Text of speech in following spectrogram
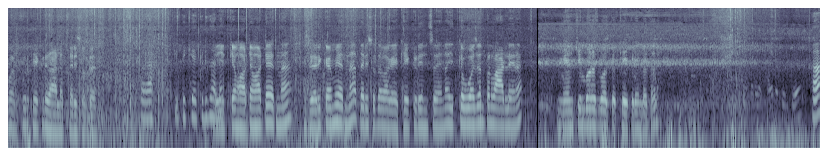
भरपूर खेकडे झाल्यात तरी सुद्धा. बघा किती खेकडी झाले. इतक्या मोठ्या मोठ्या आहेत ना जरी कमी आहेत ना तरी सुद्धा बघा खेकडींचं आहे ना इतकं वजन पण वाढलंय ना. मेन चिंबरच बोलतात खेकडींना तर. हा?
